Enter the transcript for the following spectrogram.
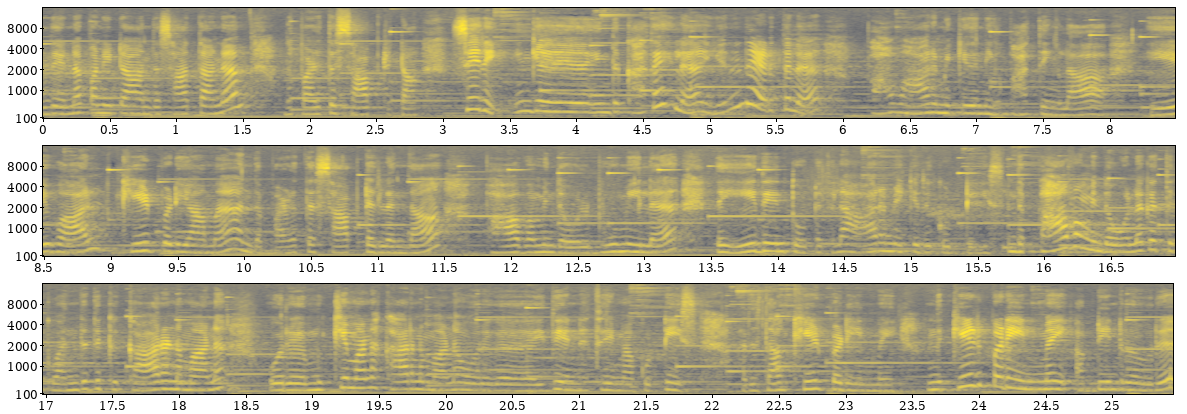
வந்து என்ன பண்ணிட்டான்? அந்த சாத்தான அந்த பழத்தை சாப்பிட்டுட்டான். சரி இங்கே இந்த கதையில் எந்த இடத்துல பாவம் ஆரம்பிக்குது நீங்கள் பார்த்தீங்களா ஏவாள் கீழ்ப்படியாமல் அந்த பழத்தை சாப்பிட்டதுலேருந்து தான் பாவம் இந்த பூமியில் இந்த ஏதேன் தோட்டத்தில் ஆரம்பிக்குது குட்டீஸ் இந்த பாவம் இந்த உலகத்துக்கு வந்ததுக்கு காரணமான ஒரு முக்கியமான காரணமான ஒரு இது என்ன தெரியுமா குட்டீஸ்? அதுதான் கீழ்ப்படியின்மை. அந்த கீழ்ப்படியின்மை அப்படின்ற ஒரு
